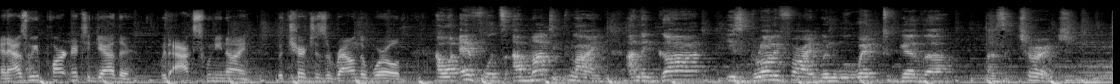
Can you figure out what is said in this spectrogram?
And as we partner together with Acts 29, with churches around the world, our efforts are multiplied and God is glorified when we work together as a church.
